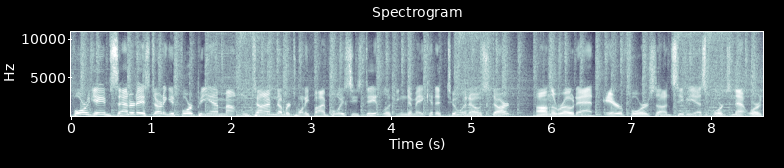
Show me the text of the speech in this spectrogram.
Four games Saturday starting at 4 p.m. Mountain Time. Number 25 Boise State looking to make it a 2 0 start on the road at Air Force on CBS Sports Network.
